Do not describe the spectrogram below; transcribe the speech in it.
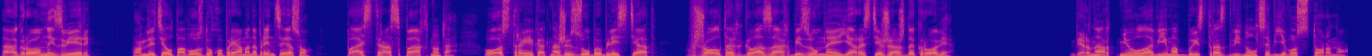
огромный зверь. Он летел по воздуху прямо на принцессу. Пасть распахнута, острые, как ножи зубы, блестят. В желтых глазах безумная ярость и жажда крови. Бернард неуловимо быстро сдвинулся в его сторону.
